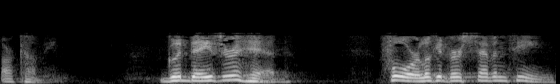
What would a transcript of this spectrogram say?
are coming. Good days are ahead. For, look at verse 17.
